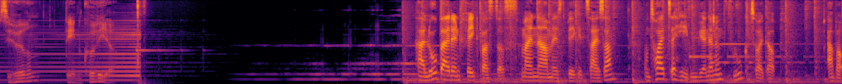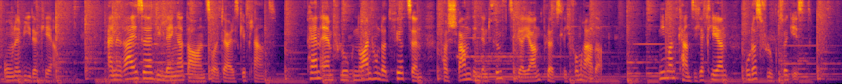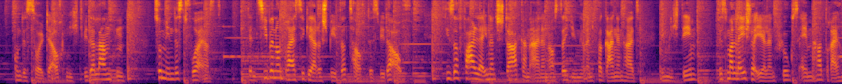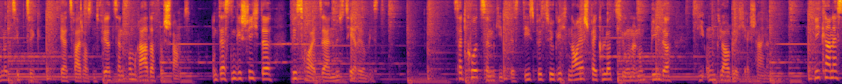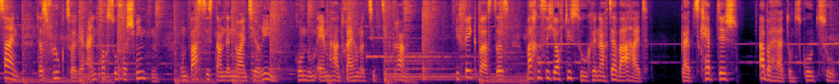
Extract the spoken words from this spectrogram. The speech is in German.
Sie hören den Kurier. Hallo bei den Fakebusters. Mein Name ist Birgit Seiser und heute heben wir in einem Flugzeug ab. Aber ohne Wiederkehr. Eine Reise, die länger dauern sollte als geplant. Pan Am Flug 914 verschwand in den 50er Jahren plötzlich vom Radar. Niemand kann sich erklären, wo das Flugzeug ist. Und es sollte auch nicht wieder landen, zumindest vorerst. Denn 37 Jahre später taucht es wieder auf. Dieser Fall erinnert stark an einen aus der jüngeren Vergangenheit, nämlich dem des Malaysia Airlines Flugs MH370, der 2014 vom Radar verschwand und dessen Geschichte bis heute ein Mysterium ist. Seit kurzem gibt es diesbezüglich neue Spekulationen und Bilder, die unglaublich erscheinen. Wie kann es sein, dass Flugzeuge einfach so verschwinden? Und was ist an den neuen Theorien rund um MH370 dran? Die Fakebusters machen sich auf die Suche nach der Wahrheit. Bleibt skeptisch, aber hört uns gut zu.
